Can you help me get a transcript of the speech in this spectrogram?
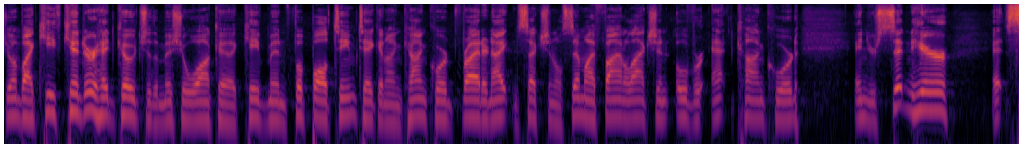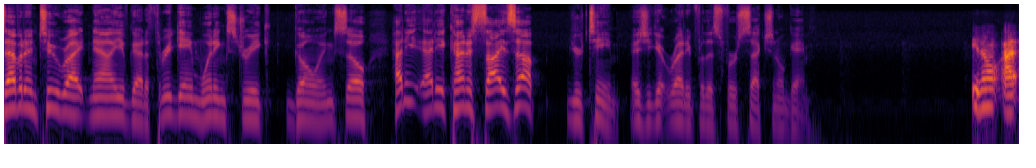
Joined by Keith Kinder, head coach of the Mishawaka Cavemen football team, taking on Concord Friday night in sectional semifinal action over at Concord. And you're sitting here at seven and two right now. You've got a three game winning streak going. So how do you how do you kind of size up your team as you get ready for this first sectional game? You know, I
